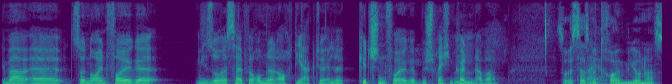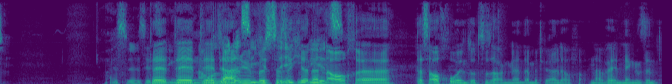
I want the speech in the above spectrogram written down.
immer äh, zur neuen Folge, wieso, weshalb, warum, dann auch die aktuelle Kitchen-Folge besprechen könnten, aber ne? So ist das Naja. mit Träumen, Jonas. Weißt du, das ist jetzt Der, der, genauso, der Daniel müsste sich ja dann auch äh, das auch holen sozusagen, ne? damit wir alle auf einer Wellenlänge sind.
